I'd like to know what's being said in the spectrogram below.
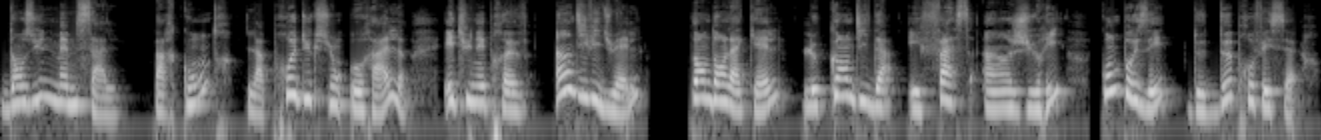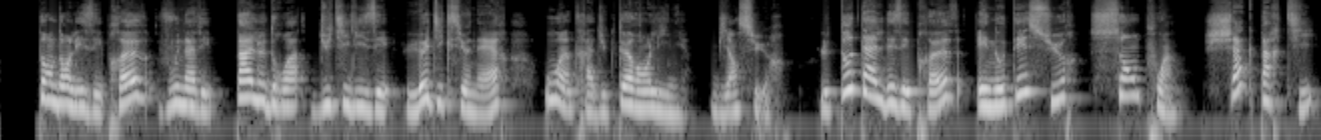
dans une même salle. Par contre, la production orale est une épreuve individuelle pendant laquelle le candidat est face à un jury composé de deux professeurs. Pendant les épreuves, vous n'avez pas le droit d'utiliser le dictionnaire ou un traducteur en ligne, bien sûr. Le total des épreuves est noté sur 100 points. Chaque partie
